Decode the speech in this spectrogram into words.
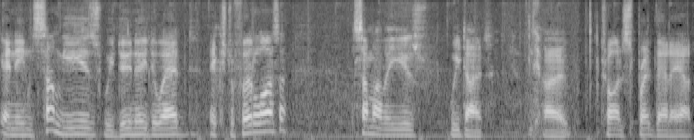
and in some years we do need to add extra fertiliser, some other years we don't. So try and spread that out.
